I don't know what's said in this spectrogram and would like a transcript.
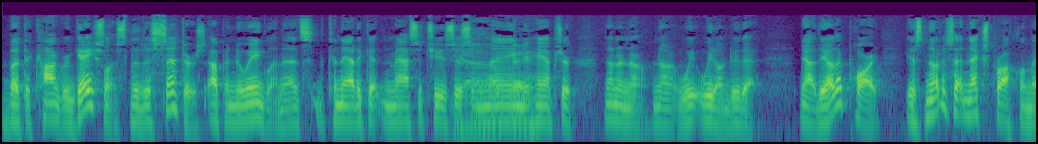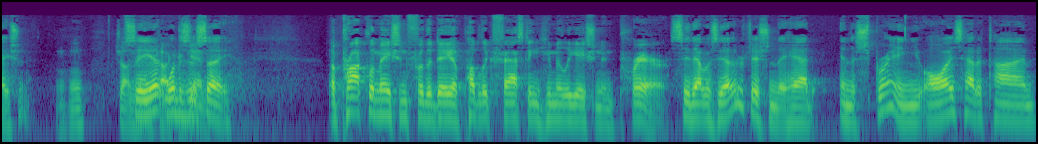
But the Congregationalists, the dissenters up in New England, that's Connecticut and Massachusetts and Maine, okay. New Hampshire. No, no, no, no. We, we don't do that. Now the other part is notice that next proclamation. Mm-hmm. John See it? What does it say? A proclamation for the day of public fasting, humiliation, and prayer. See, that was the other tradition they had. In the spring, you always had a time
